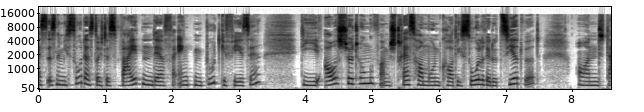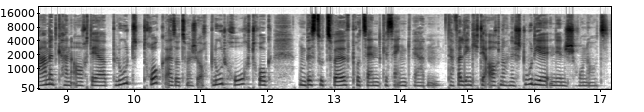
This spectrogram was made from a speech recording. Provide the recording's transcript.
Es ist nämlich so, dass durch das Weiten der verengten Blutgefäße die Ausschüttung vom Stresshormon Cortisol reduziert wird und damit kann auch der Blutdruck, also zum Beispiel auch Bluthochdruck, um bis zu 12 Prozent gesenkt werden. Da verlinke ich dir auch noch eine Studie in den Show Notes.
